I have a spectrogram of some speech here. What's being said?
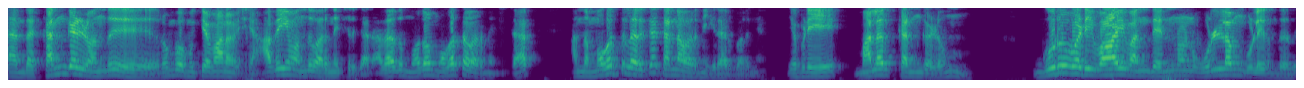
அந்த கண்கள் வந்து ரொம்ப முக்கியமான விஷயம். அதையும் வந்து வர்ணிச்சிருக்காரு. அதாவது முத முகத்தை வர்ணிச்சிட்டார். அந்த முகத்துல இருக்க கண்ணை வர்ணிக்கிறார் பாருங்க. எப்படி? மலர் கண்களும் குருவடிவாய் வந்தென் உள்ளம் குளிர்ந்தது.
